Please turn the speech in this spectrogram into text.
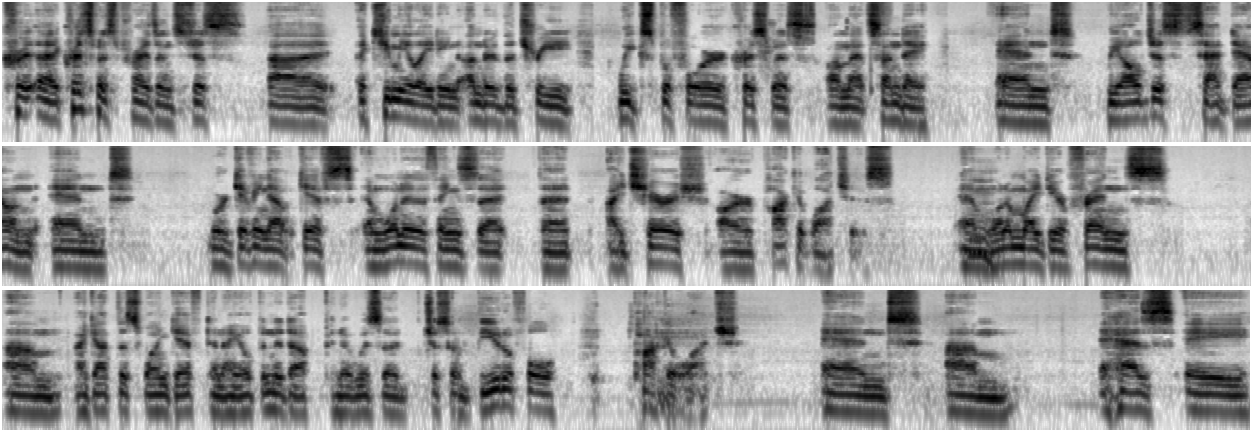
cri- uh, christmas presents just uh, accumulating under the tree weeks before christmas on that sunday. And we all just sat down and were giving out gifts. And one of the things that that i cherish are pocket watches. And one of my dear friends um, I got this one gift and I opened it up and it was a just a beautiful pocket watch, and um, it has a,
